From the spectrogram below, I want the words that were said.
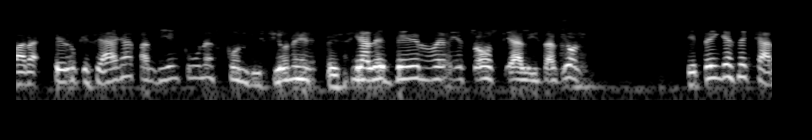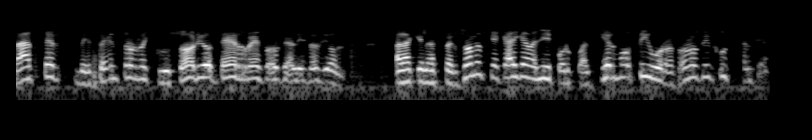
para, pero que se haga también con unas condiciones especiales de resocialización, que tenga ese carácter de centro reclusorio de resocialización, para que las personas que caigan allí por cualquier motivo, razón o circunstancia,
